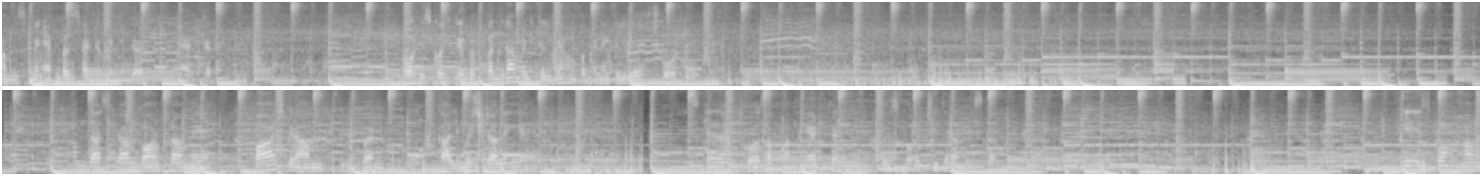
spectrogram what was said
हम इसमें एप्पल साइडर विनेगर ऐड करेंगे। और इसको तकरीबन 15 मिनट के लिए हम पकने के लिए छोड़ देंगे। 10 ग्राम कॉर्नफ्लावर में 5 ग्राम तकरीबन काली मिर्च डालेंगे। इसके अंदर हम थोड़ा सा पानी ऐड करेंगे तो इसको अच्छी तरह मिक्स कर देंगे फिर इसको हम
